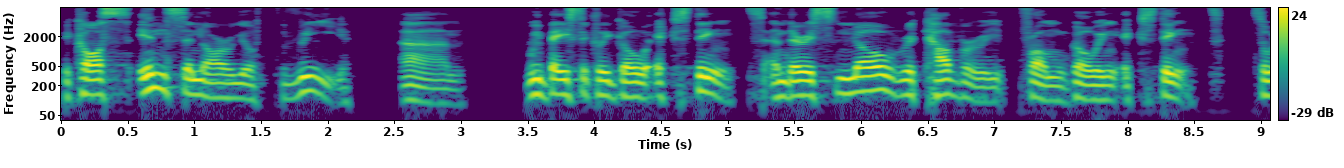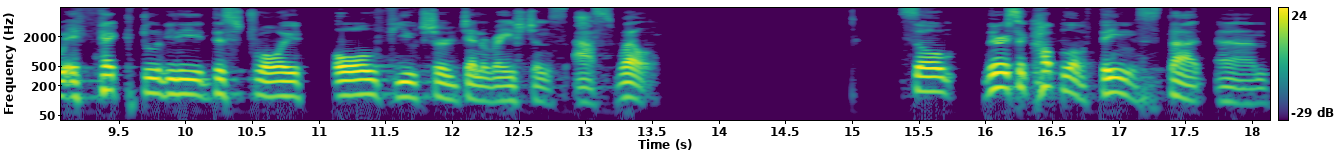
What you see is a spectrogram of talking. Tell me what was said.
because in scenario three, um, we basically go extinct, and there is no recovery from going extinct. So effectively destroy all future generations as well. So there's a couple of things that um,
